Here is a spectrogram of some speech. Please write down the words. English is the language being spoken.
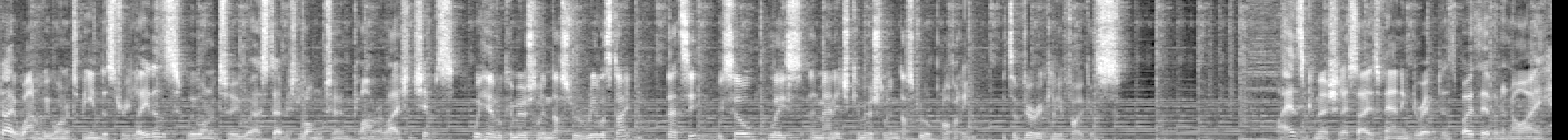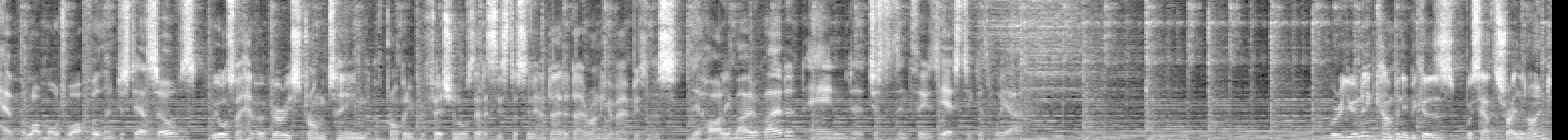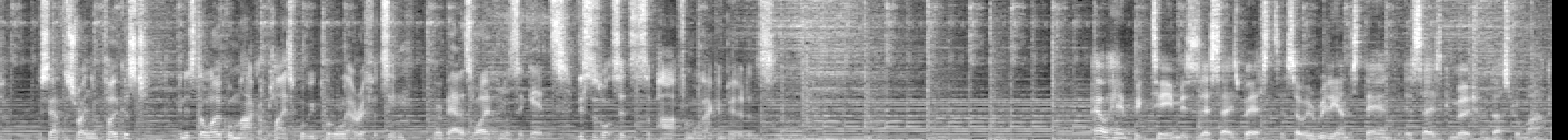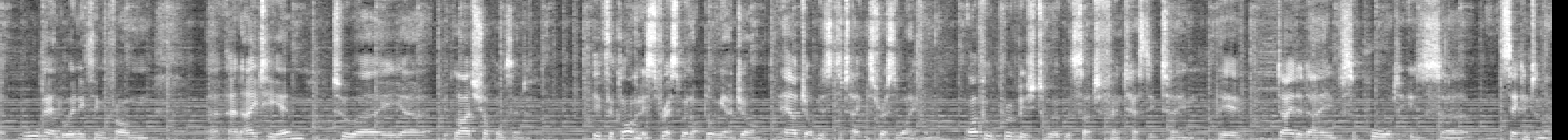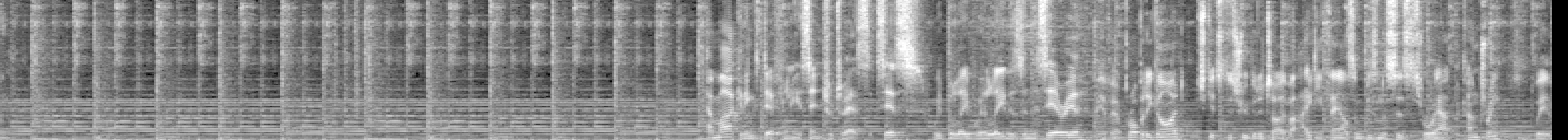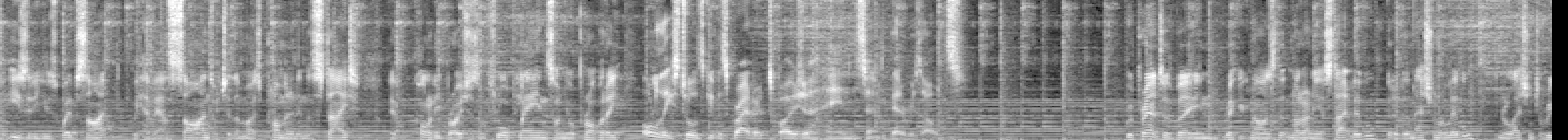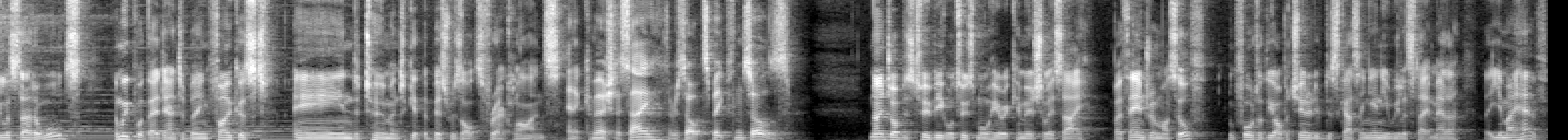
from day one, we wanted to be industry leaders. We wanted to uh, establish long term client relationships. We handle commercial industrial real estate. That's it. We sell, lease, and manage commercial industrial property. It's a very clear focus. As Commercial SA's founding directors, both Evan and I have a lot more to offer than just ourselves. We also have a very strong team of property professionals that assist us in our day to day running of our business. They're highly motivated and uh, just as enthusiastic as we are. We're a unique company because we're South Australian owned, we're South Australian focused, and it's the local marketplace where we put all our efforts in. We're about as local as it gets. This is what sets us apart from all our competitors. Our handpicked team is SA's best, so we really understand SA's commercial industrial market. We'll handle anything from uh, an ATM to a uh, large shopping centre. If the client is stressed, we're not doing our job. Our job is to take the stress away from them. I feel privileged to work with such a fantastic team. Their day to day support is uh, second to none. Our marketing is definitely essential to our success. We believe we're leaders in this area. We have our property guide, which gets distributed to over 80,000 businesses throughout the country. We have an easy to use website. We have our signs, which are the most prominent in the state. We have quality brochures and floor plans on your property. All of these tools give us greater exposure and certainly better results. We're proud to have been recognised at not only a state level but at a national level in relation to real estate awards. And we put that down to being focused and determined to get the best results for our clients. And at Commercial SA, the results speak for themselves. No job is too big or too small here at Commercial SA. Both Andrew and myself look forward to the opportunity of discussing any real estate matter that you may have.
